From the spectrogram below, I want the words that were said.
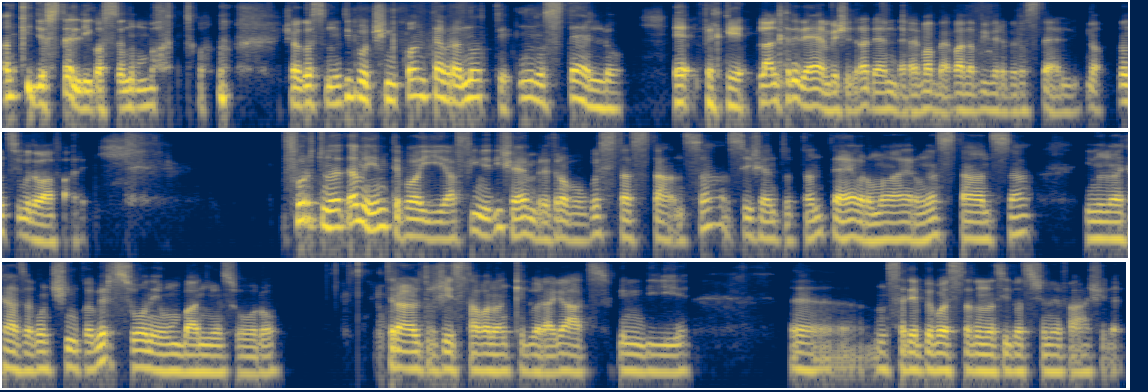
anche gli ostelli costano un botto. Cioè costano tipo 50 € a notte un ostello. Eh, perché l'altra idea invece della tenda era: "Vabbè, vado a vivere per ostelli." No, non si poteva fare. Fortunatamente poi a fine dicembre trovo questa stanza a 680 €, ma era una stanza in una casa con 5 persone e un bagno solo. Tra l'altro ci stavano anche 2 ragazze, quindi, ehm, non sarebbe poi stata una situazione facile.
